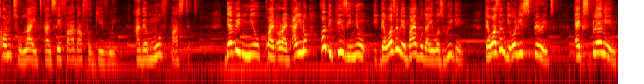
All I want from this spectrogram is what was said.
come to light and say, Father, forgive me, and then move past it. David knew quite all right. And you know, all the things he knew, there wasn't a Bible that he was reading, there wasn't the Holy Spirit explaining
